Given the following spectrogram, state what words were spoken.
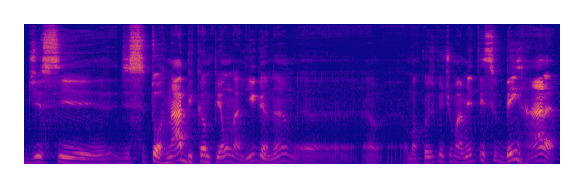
de se, de se tornar bicampeão na liga, né? É, é é uma coisa que ultimamente tem sido bem rara.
